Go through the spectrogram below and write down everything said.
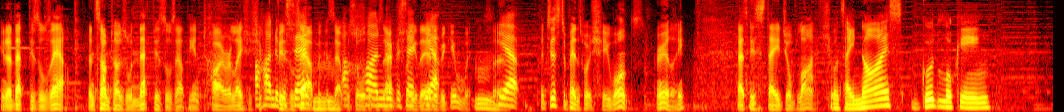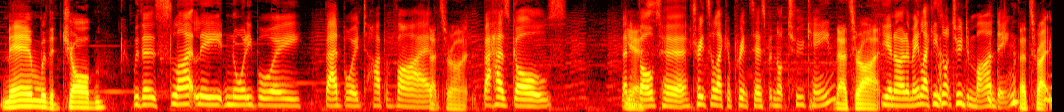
you know, that fizzles out. And sometimes when that fizzles out, the entire relationship A hundred fizzles out because that was all that was hundred actually there yeah. to begin with. So Yep. It just depends what she wants, really, at this stage of life. She wants a nice, good looking man with a job. With a slightly naughty boy, bad boy type of vibe. That's right. But has goals that Yes. involves her. Treats her like a princess, but not too keen. That's right. You know what I mean? Like he's not too demanding. That's right.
